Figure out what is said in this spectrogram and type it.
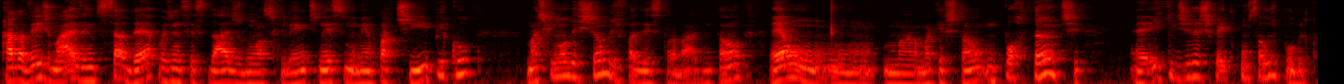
cada vez mais a gente se adequa às necessidades do nosso cliente nesse momento atípico, mas que não deixamos de fazer esse trabalho. Então, é um, um, uma, uma, questão importante é, e que diz respeito com saúde pública.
